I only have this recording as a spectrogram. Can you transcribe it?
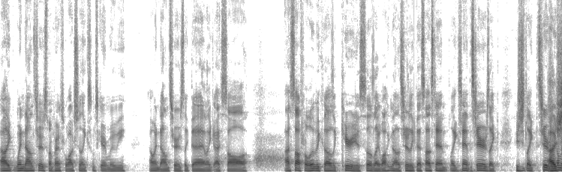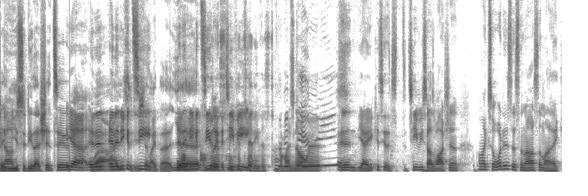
I like went downstairs. My parents were watching like some scary movie. I went downstairs like that, and like I saw, I saw for a little bit because I was like curious. So I was like walking down the stairs like that. So I was stand like stand at the stairs like because like the stairs were Oh coming shit, down. you used to do that shit too? yeah, and Wow, then and then you used could see like that. Yeah, and then you Yeah. could see like the gonna sneak a TV. titty this time. I know it. And then yeah, you can see the, the TV. So I was watching it. I'm like, so what is this? And all of a sudden, like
